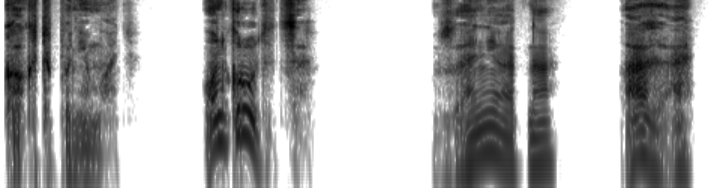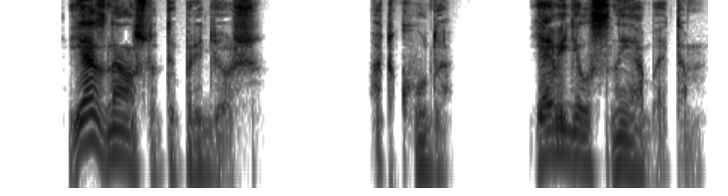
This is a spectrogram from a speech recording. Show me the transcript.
Как это понимать? Он крутится. Занятно. Ага. Я знал, что ты придешь. Откуда? Я видел сны об этом.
